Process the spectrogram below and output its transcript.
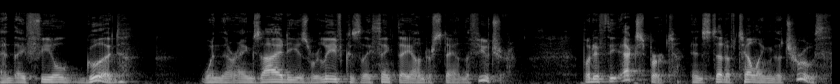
And they feel good when their anxiety is relieved because they think they understand the future. But if the expert, instead of telling the truth,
